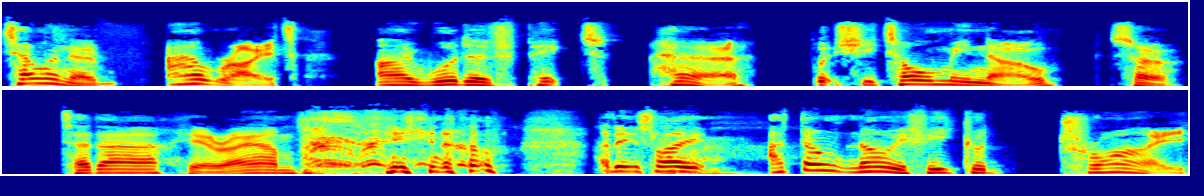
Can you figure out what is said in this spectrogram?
telling her outright, I would have picked her, but she told me no. So, ta-da, here I am. you know? And it's like, I don't know if he could try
